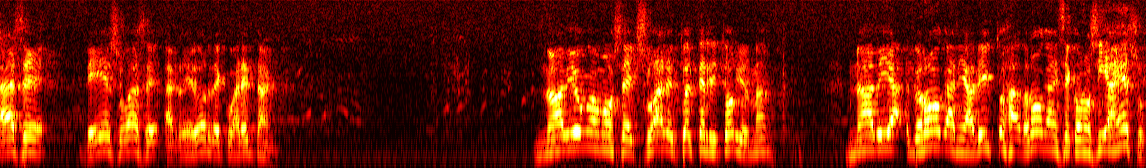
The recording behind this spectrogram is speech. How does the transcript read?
Hace, de eso hace alrededor de 40 años. No había un homosexual en todo el territorio, hermano. No había droga, ni adictos a droga, ni se conocía eso.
